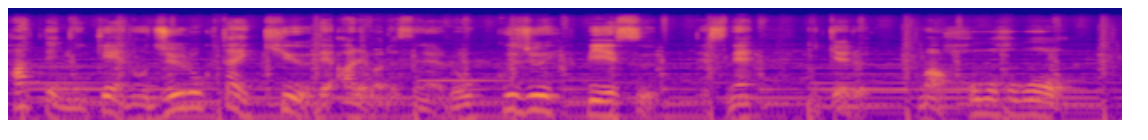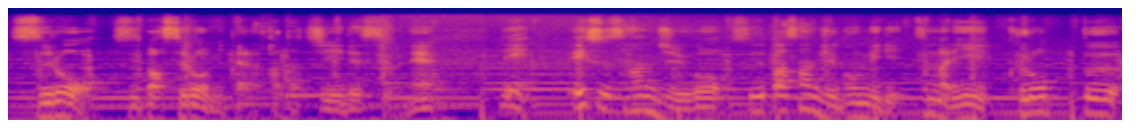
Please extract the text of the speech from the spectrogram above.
8.2K の16対9であればですね、60fps ですね、いける。まあ、ほぼほぼスロー、スーパースローみたいな形ですよね。で、S35、スーパー 35mm、つまりクロップ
